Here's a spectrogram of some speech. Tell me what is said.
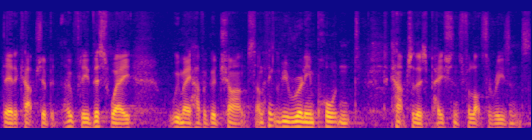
data capture, but hopefully this way we may have a good chance. And I think it would be really important to capture those patients for lots of reasons.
